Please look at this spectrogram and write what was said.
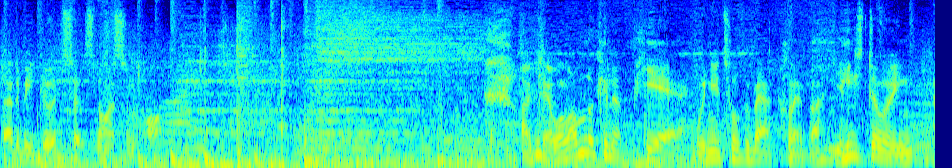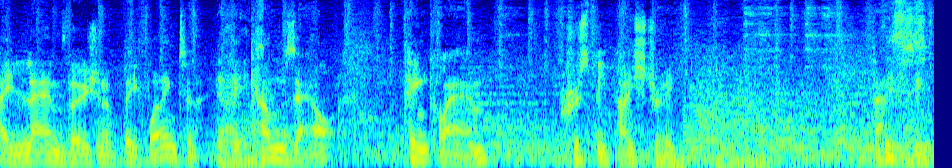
That'd be good, so it's nice and hot. Okay, well, I'm looking at Pierre. When you talk about clever, he's doing a lamb version of beef Wellington. If it comes out, pink lamb, crispy pastry, that This is is,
